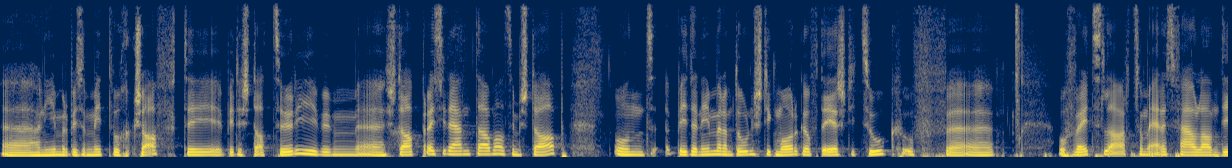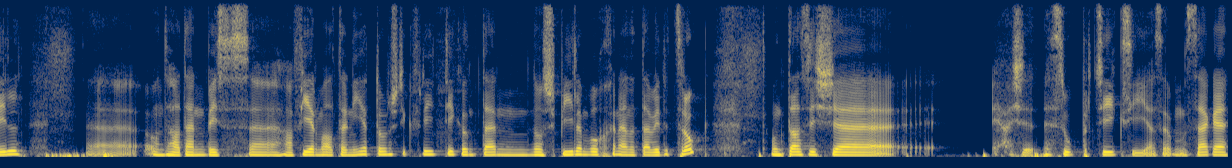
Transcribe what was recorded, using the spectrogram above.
äh, habe ich immer bis am Mittwoch geschafft, äh, bei der Stadt Zürich, beim äh, Stadtpräsident damals im Stab und bin dann immer am Donnerstagmorgen auf den ersten Zug auf äh, auf Wetzlar zum RSV Landil äh, und habe dann bis äh, viermal trainiert, Donnerstag, Freitag und dann noch Spiel am Wochenende und dann wieder zurück. Und das ist, äh, ja, ist eine super Zeit gewesen. Also ich muss sagen,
